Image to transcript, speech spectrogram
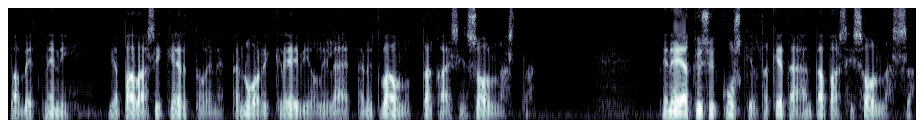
Babette meni ja palasi kertoen, että nuori kreivi oli lähettänyt vaunut takaisin Solnasta. Mene ja kysy kuskilta, ketä hän tapasi Solnassa.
